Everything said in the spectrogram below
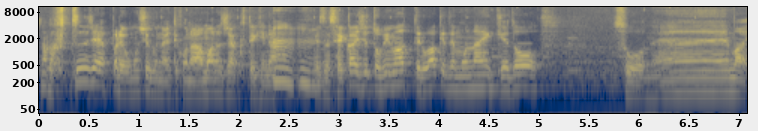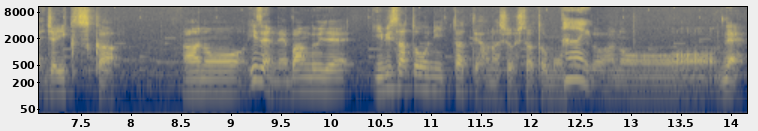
なんか普通じゃやっぱり面白くないってこの天の弱的な、うんうん、別に世界中飛び回ってるわけでもないけどそうね。まあじゃあいくつか。あの以前ね番組でイビサ島に行ったって話をしたと思うんだけど、はい、あのね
